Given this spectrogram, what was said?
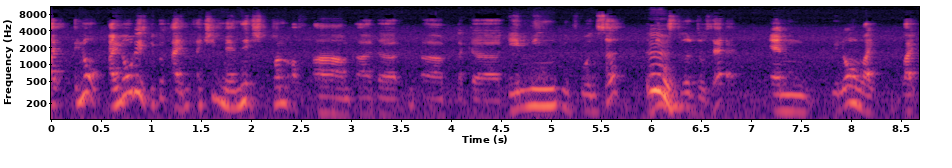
I I know I know this because I actually managed one of um uh, the uh, like a gaming influencer. Her name is Mm. Lil Dozette. and you know like like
